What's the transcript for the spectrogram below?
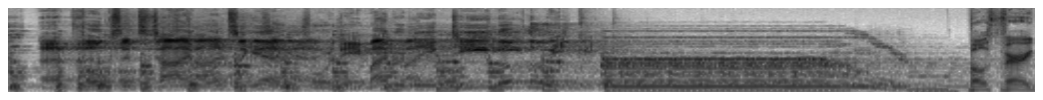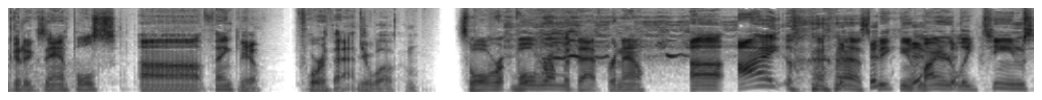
And folks, it's time once again for the minor league team of the week. both very good examples. Uh, thank you Yep. for that. "You're welcome." So we'll we'll run with that for now. Uh, I speaking of minor league teams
